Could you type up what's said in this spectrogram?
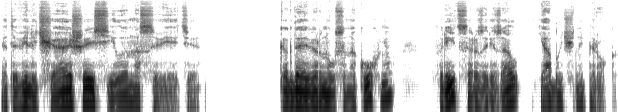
Это величайшая сила на свете. Когда я вернулся на кухню, Фриц разрезал яблочный пирог.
